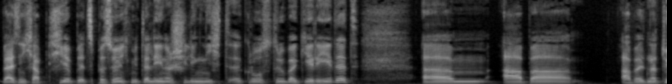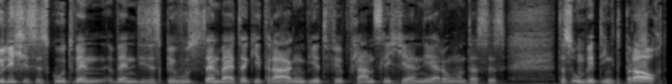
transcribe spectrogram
weiß nicht, ich habe hier jetzt persönlich mit der Lena Schilling nicht äh, groß drüber geredet, ähm, aber aber natürlich ist es gut, wenn, wenn dieses Bewusstsein weitergetragen wird für pflanzliche Ernährung und dass es das unbedingt braucht.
